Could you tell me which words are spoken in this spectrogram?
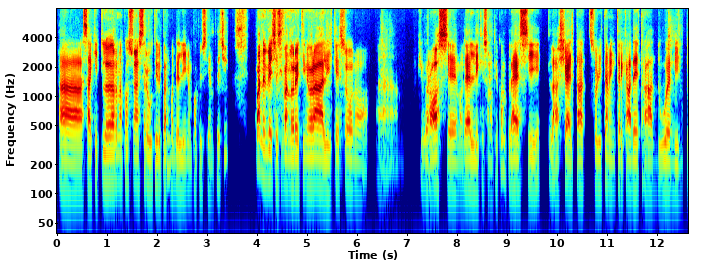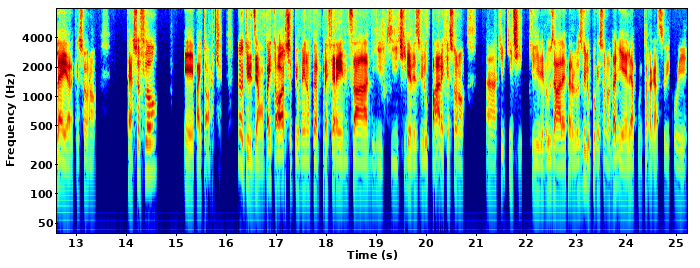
uh, scikit-learn possono essere utili per modellini un po' più semplici. Quando invece si fanno reti neurali che sono uh, più grosse, modelli che sono più complessi, la scelta solitamente ricade tra due big player che sono TensorFlow e PyTorch. Noi utilizziamo PyTorch più o meno per preferenza di chi ci deve sviluppare, che sono uh, chi, chi, ci, chi, li deve usare per lo sviluppo, che sono Daniele, appunto il ragazzo di cui,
